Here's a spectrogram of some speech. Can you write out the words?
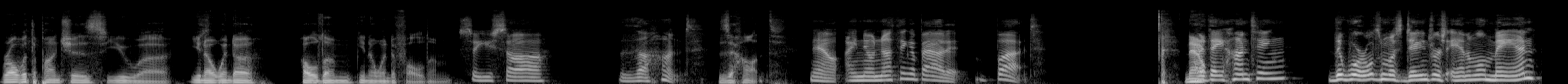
roll with the punches. You uh, you know when to hold them. You know when to fold them. So you saw The Hunt. The hunt. Now, I know nothing about it, but Now are they hunting the world's most dangerous animal, man?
